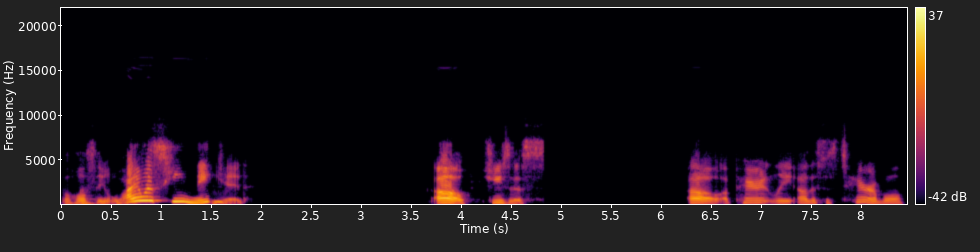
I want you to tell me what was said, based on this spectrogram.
the whole thing. Why was he naked? Oh Jesus! Oh, apparently, oh, this is terrible.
